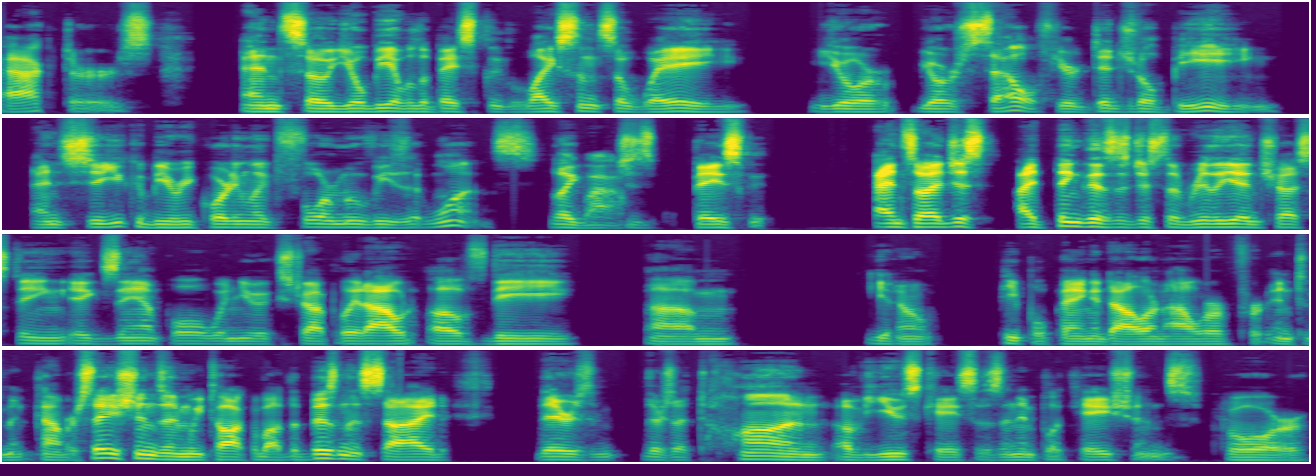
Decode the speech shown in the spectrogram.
actors. And so you'll be able to basically license away your yourself, your digital being. And so you could be recording like four movies at once. Like wow. just basically and so I just I think this is just a really interesting example when you extrapolate out of the um, you know, people paying a dollar an hour for intimate conversations and we talk about the business side there's there's a ton of use cases and implications for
